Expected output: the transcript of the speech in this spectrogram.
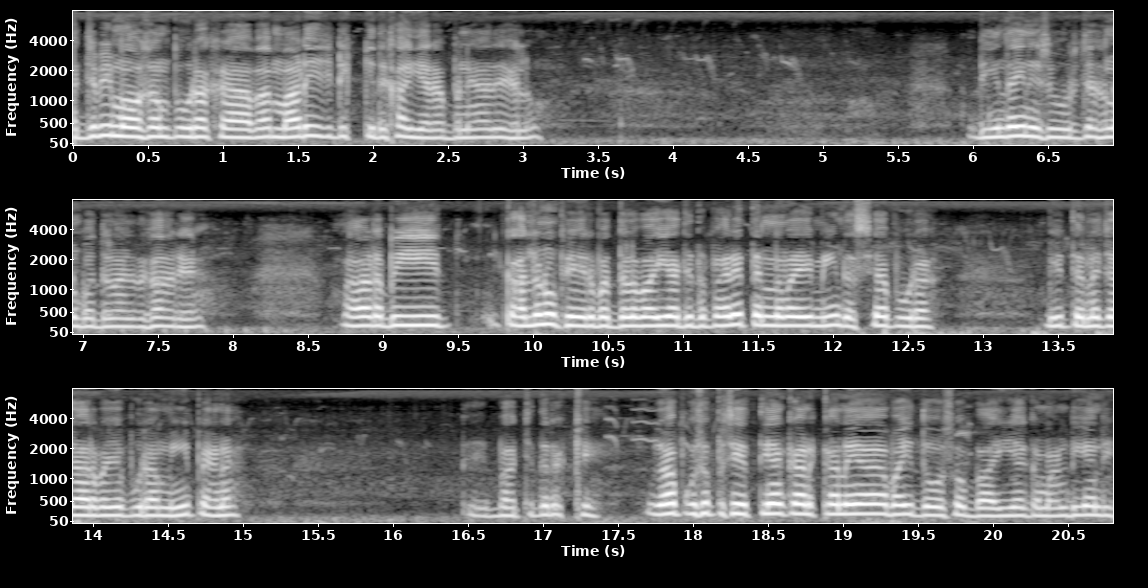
ਅੱਜ ਵੀ ਮੌਸਮ ਪੂਰਾ ਖਰਾਬ ਆ। ਮਾੜੀ ਜਿਹੀ ਟਿੱਕੀ ਦਿਖਾਈ ਆ ਰੱਬ ਨੇ ਆ ਦੇਖ ਲਓ। ਦੀਂਦਾ ਹੀ ਨਹੀਂ ਸੂਰਜ, ਤੁਹਾਨੂੰ ਬੱਦਲਾਂ 'ਚ ਦਿਖਾ ਰਿਹਾ। ਮਾੜ ਵੀ ਕੱਲ ਨੂੰ ਫੇਰ ਬੱਦਲਵਾਈ ਅੱਜ ਦੁਪਹਿਰੇ 3 ਵਜੇ ਮੀਂਹ ਦੱਸਿਆ ਪੂਰਾ, ਵੀ 3-4 ਵਜੇ ਪੂਰਾ ਮੀਂਹ ਪੈਣਾ। ਤੇ ਬਚਤ ਰੱਖੇ। ਆ ਕੁਛ ਪਛੇਤੀਆਂ ਕਣਕਾਂ ਨੇ ਆ ਬਾਈ 222 ਆ ਗਮੰਡੀਆਂ ਦੀ।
